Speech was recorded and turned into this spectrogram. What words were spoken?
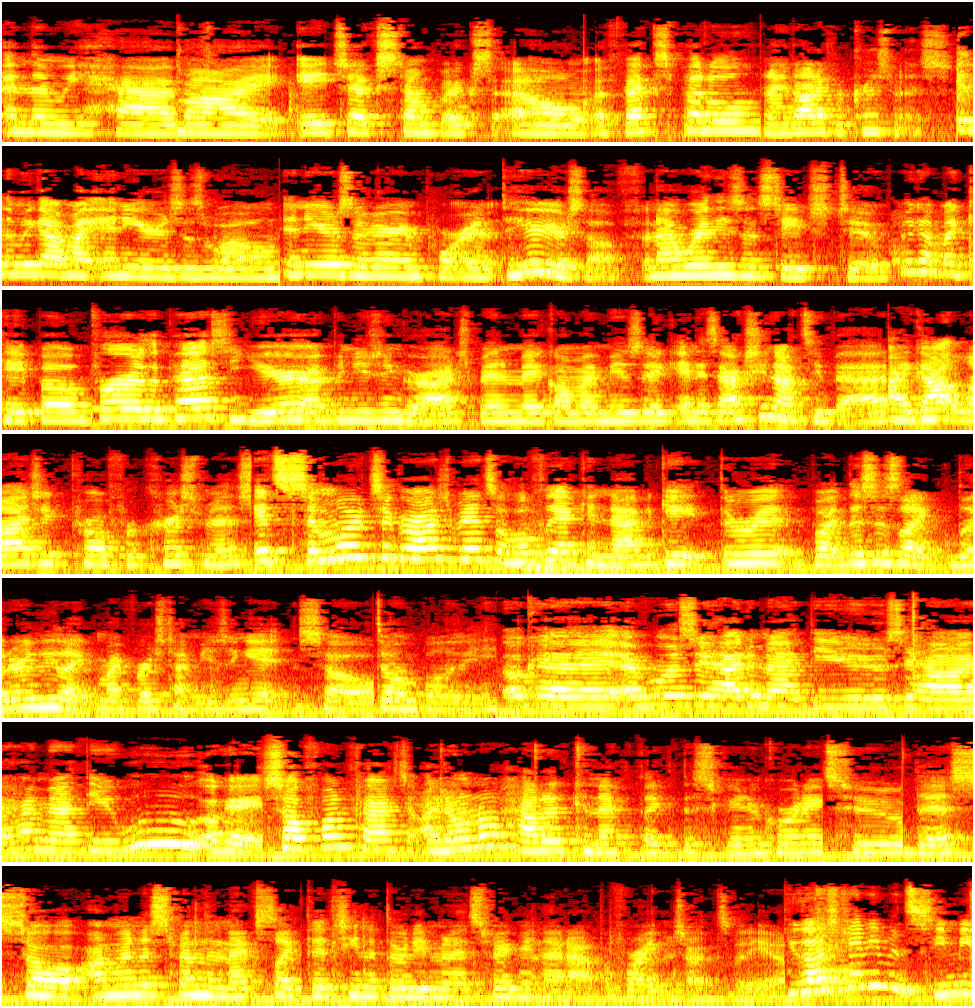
and then we have my HX Stomp XL effects pedal and I got it for Christmas. And then we got my in-ears as well. In-ears are very important to hear yourself and I wear these on stage too. We got my capo. For the past year I've been using GarageBand to make all my music and it's actually not too bad. I got Logic Pro for Christmas. It's similar to GarageBand so hopefully I can navigate through it but this is like literally like my first time using it so don't bully me. Okay, everyone say hi to Matthew. Say hi. Hi Matthew. Woo! Okay, so fun fact, I don't don't know how to connect like the screen recording to this, so I'm gonna spend the next like 15 to 30 minutes figuring that out before I even start this video. You guys can't even see me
